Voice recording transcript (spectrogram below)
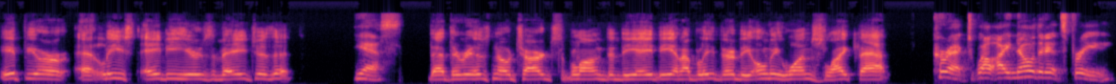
if you're at least 80 years of age, is it? Yes that there is no charge to belong to DAV, and I believe they're the only ones like that. Correct. Well, I know that it's free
